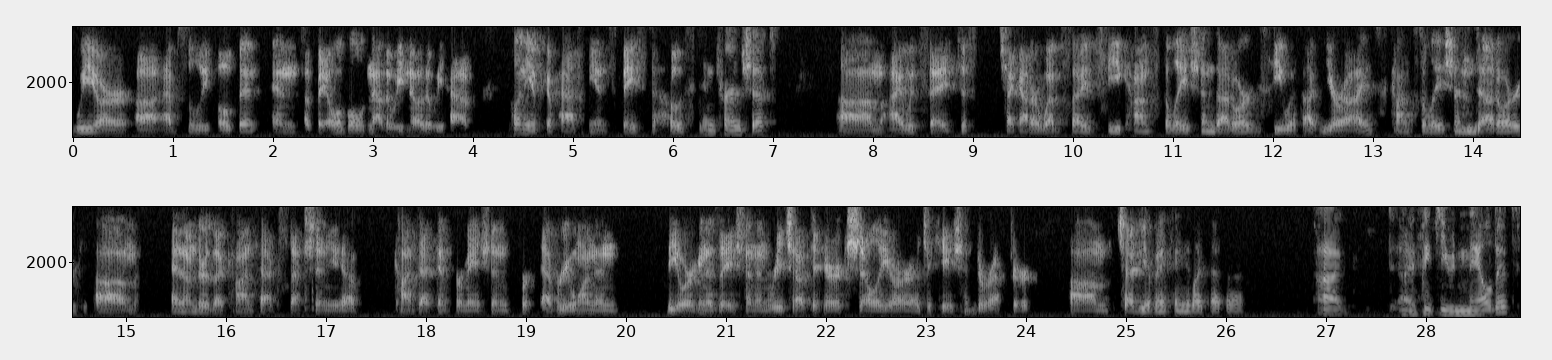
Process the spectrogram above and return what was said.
we are uh, absolutely open and available now that we know that we have plenty of capacity and space to host internships. Um, I would say just check out our website, seeconstellation.org, see with your eyes, constellation.org. Um, and under the contact section, you have contact information for everyone in the organization and reach out to Eric Shelley, our education director. Um, Chad, do you have anything you'd like to add to that? Uh, I think you nailed it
